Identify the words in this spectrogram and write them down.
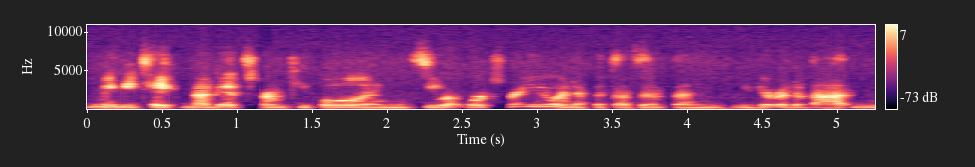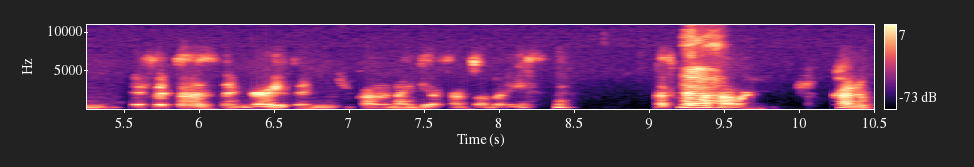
maybe take nuggets from people and see what works for you. And if it doesn't, then you get rid of that. And if it does, then great. Then you've got an idea from somebody. That's kind yeah. of how I kind of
